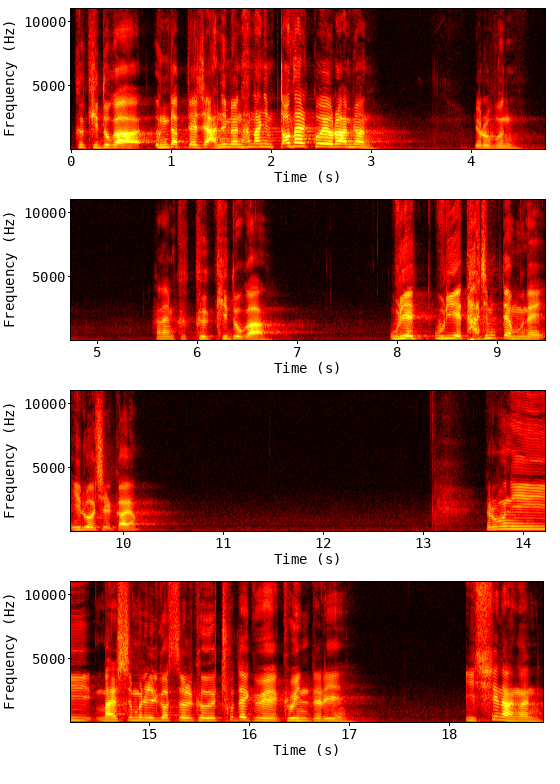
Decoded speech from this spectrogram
그 기도가 응답되지 않으면 하나님 떠날 거예요라면 여러분 하나님 그, 그 기도가 우리의 우리의 다짐 때문에 이루어질까요? 여러분 이 말씀을 읽었을 그 초대교회 교인들이 이 신앙은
